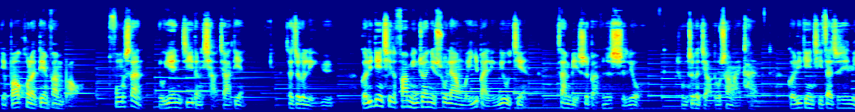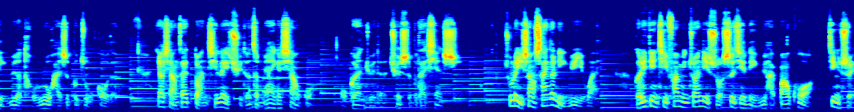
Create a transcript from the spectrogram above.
也包括了电饭煲、风扇、油烟机等小家电。在这个领域，格力电器的发明专利数量为一百零六件，占比是百分之十六。从这个角度上来看，格力电器在这些领域的投入还是不足够的。要想在短期内取得怎么样一个效果，我个人觉得确实不太现实。除了以上三个领域以外，格力电器发明专利所涉及的领域还包括净水、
